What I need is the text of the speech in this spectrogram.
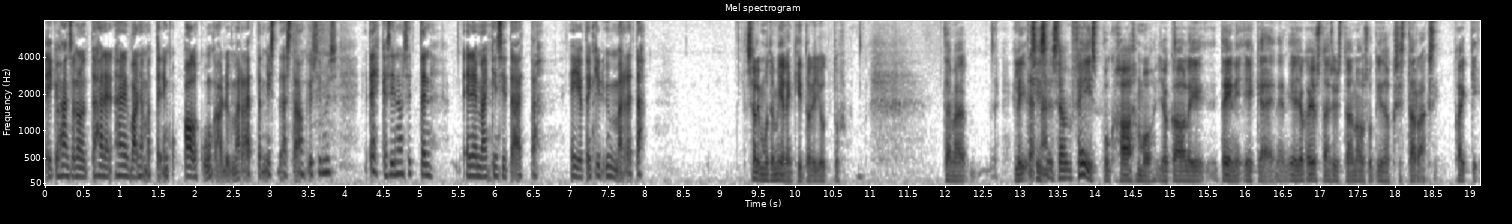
eikö hän sanonut, että hänen, hänen vanhemmat ei niin kuin alkuunkaan ymmärrä, että mistä tästä on kysymys. Et ehkä siinä on sitten enemmänkin sitä, että ei jotenkin ymmärretä. Se oli muuten mielenkiintoinen juttu. Tämä, eli Tämä. siis se on Facebook-hahmo, joka oli teini-ikäinen ja joka jostain syystä on noussut isoksi staraksi. Kaikki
